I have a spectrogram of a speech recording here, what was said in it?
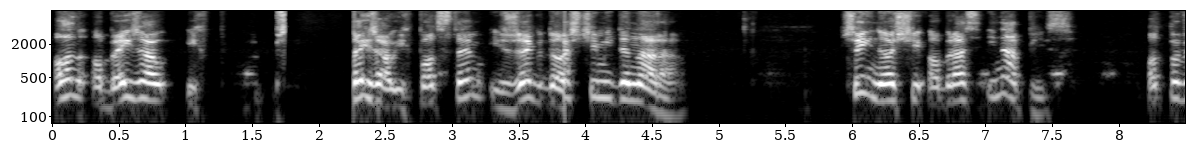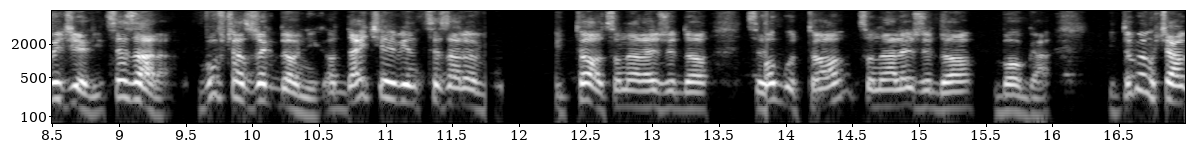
On obejrzał ich, przejrzał ich podstęp i rzekł do "Dajcie mi denara. Czyj nosi obraz i napis? Odpowiedzieli, Cezara. Wówczas rzekł do nich, oddajcie więc Cezarowi to, co należy do Bogu to, co należy do Boga. I tu bym chciał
